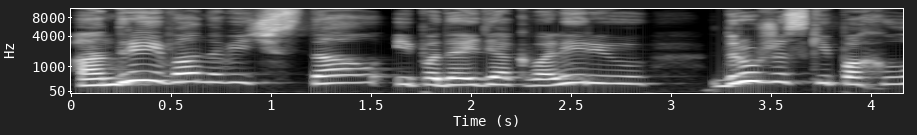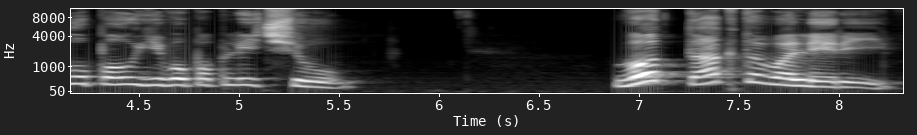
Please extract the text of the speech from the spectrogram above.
Андрей Иванович встал и, подойдя к Валерию, дружески похлопал его по плечу. «Вот так-то, Валерий.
